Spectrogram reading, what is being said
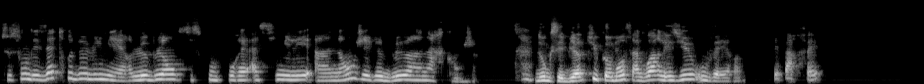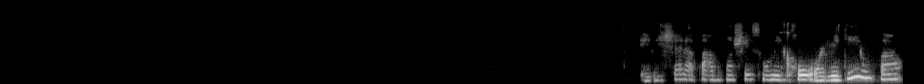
ce sont des êtres de lumière. Le blanc, c'est ce qu'on pourrait assimiler à un ange et le bleu à un archange. Donc c'est bien, tu commences à voir les yeux ouverts. C'est parfait. Et Michel a pas rebranché son micro, on lui dit ou pas?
